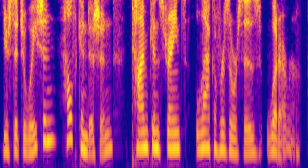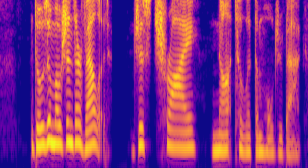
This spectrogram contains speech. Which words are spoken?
your situation, health condition, time constraints, lack of resources, whatever. Those emotions are valid. Just try not to let them hold you back.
